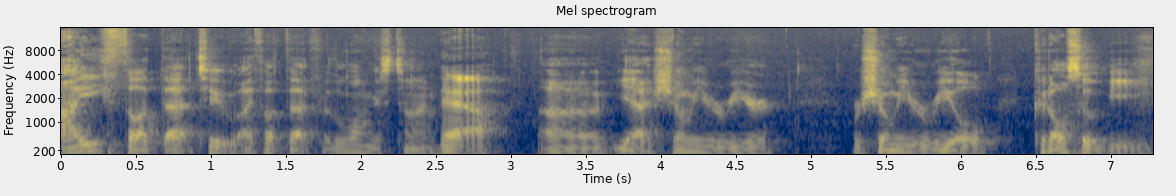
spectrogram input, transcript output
I thought that too. I thought that for the longest time. Yeah, uh, yeah, show me your rear or show me your real could also be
